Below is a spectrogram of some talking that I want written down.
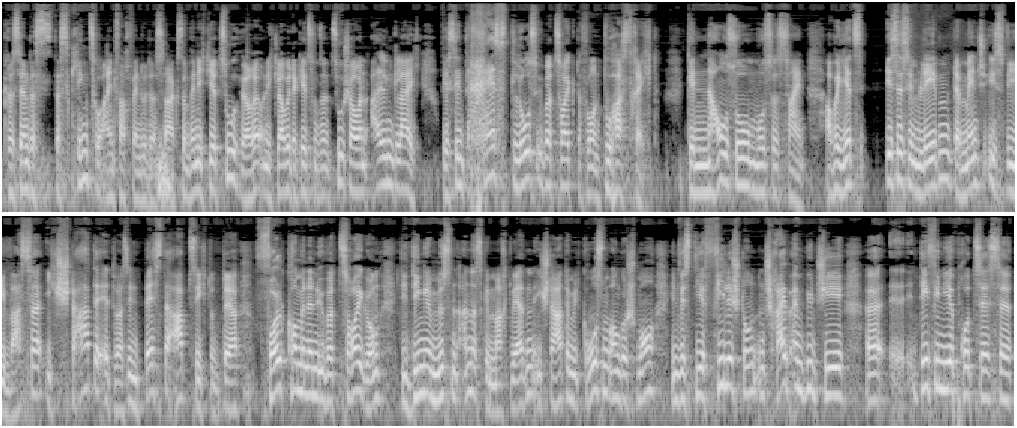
Christian, das, das klingt so einfach, wenn du das sagst. Und wenn ich dir zuhöre, und ich glaube, da geht es unseren Zuschauern allen gleich, wir sind restlos überzeugt davon, du hast recht. Genauso muss es sein. Aber jetzt ist es im Leben, der Mensch ist wie Wasser. Ich starte etwas in bester Absicht und der vollkommenen Überzeugung, die Dinge müssen anders gemacht werden. Ich starte mit großem Engagement, investiere viele Stunden, schreibe ein Budget, äh, definiere Prozesse.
